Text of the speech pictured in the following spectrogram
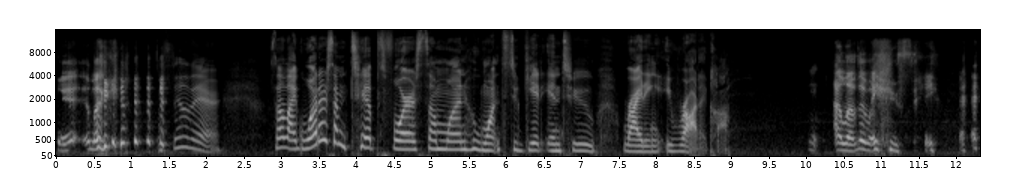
it. like It's still there. So, like, what are some tips for someone who wants to get into writing erotica? I love the way you say that.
